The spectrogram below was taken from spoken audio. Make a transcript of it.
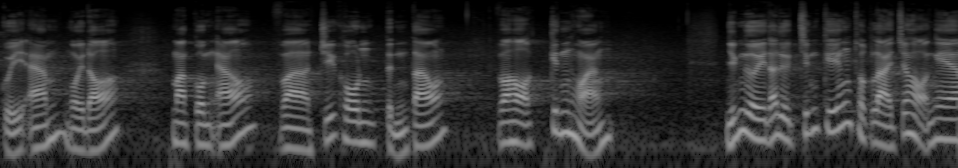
quỷ ám ngồi đó, mặc quần áo và trí khôn tỉnh táo và họ kinh hoảng. Những người đã được chứng kiến thuật lại cho họ nghe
